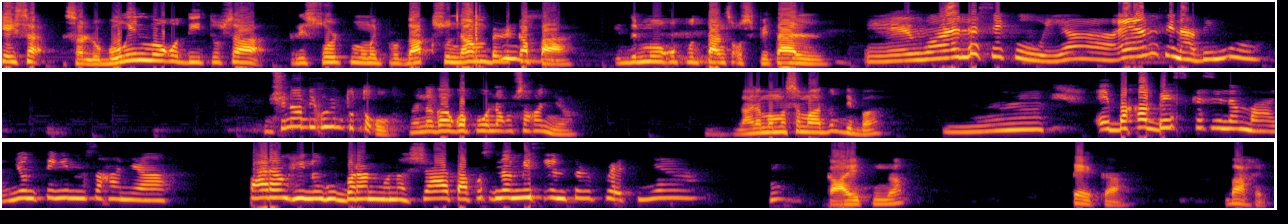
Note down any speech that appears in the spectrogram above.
kaysa salubungin mo ako dito sa resort mo, may production number ka pa, eh, doon mo ako puntahan sa ospital. Eh, wala si kuya. Eh, ano sinabi mo? Sinabi ko yung totoo, na nagagwapuan ako sa kanya. Wala namang masama doon, di ba? Hmm, eh baka best kasi naman, yung tingin mo sa kanya, parang hinuhubaran mo na siya, tapos na-misinterpret niya. Kahit na. Teka, bakit?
